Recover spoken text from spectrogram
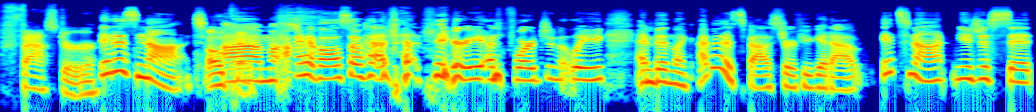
faster. It is not. Okay. Um, I have also had that theory, unfortunately, and been like, I bet it's faster if you get out. It's not. You just sit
